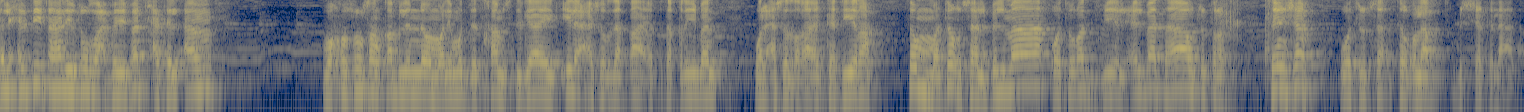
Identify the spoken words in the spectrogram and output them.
الحلتيته هذه توضع في فتحة الأنف وخصوصا قبل النوم ولمدة خمس دقائق إلى عشر دقائق تقريبا والعشر دقائق كثيرة ثم تغسل بالماء وترد في علبتها وتترك تنشف وتغلق بالشكل هذا.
